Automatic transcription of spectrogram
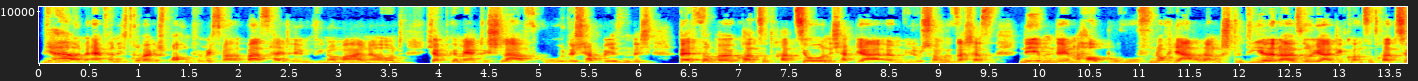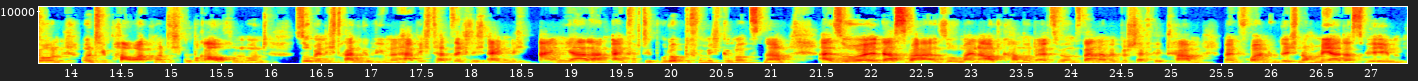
Ja, und einfach nicht drüber gesprochen. Für mich war, war es halt irgendwie normal, ne? Und ich habe gemerkt, ich schlafe gut, ich habe wesentlich bessere Konzentration. Ich habe ja, ähm, wie du schon gesagt hast, neben dem Hauptberuf noch jahrelang studiert. Also ja, die Konzentration und die Power konnte ich gebrauchen und so bin ich dran geblieben. Dann habe ich tatsächlich eigentlich ein Jahr lang einfach die Produkte für mich genutzt, ne? Also das war so mein Outcome. Und als wir uns dann damit beschäftigt haben, mein Freund und ich noch mehr, dass wir eben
